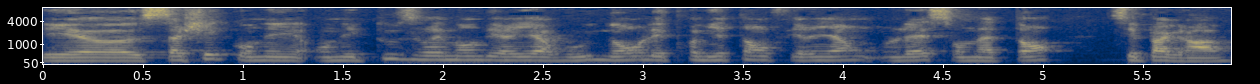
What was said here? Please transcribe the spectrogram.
Et euh, sachez qu'on est, on est tous vraiment derrière vous. Non, les premiers temps, on fait rien, on laisse, on attend, c'est pas grave.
